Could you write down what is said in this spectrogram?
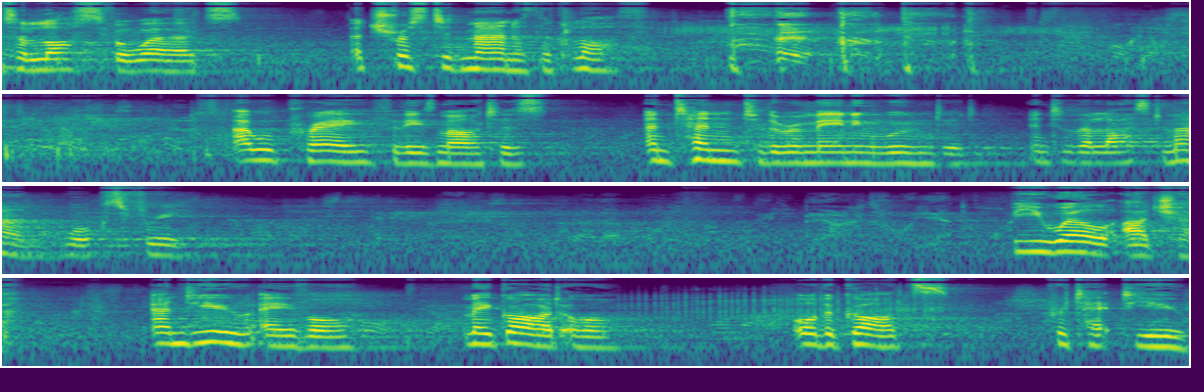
At a loss for words. A trusted man of the cloth. I will pray for these martyrs, and tend to the remaining wounded until the last man walks free. Be well, Archer. And you, Eivor. May God, or... or the gods, protect you.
